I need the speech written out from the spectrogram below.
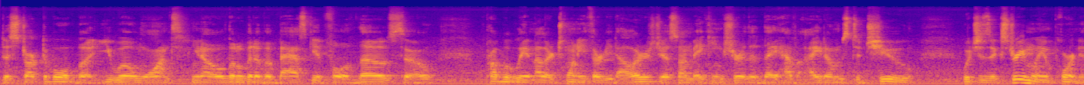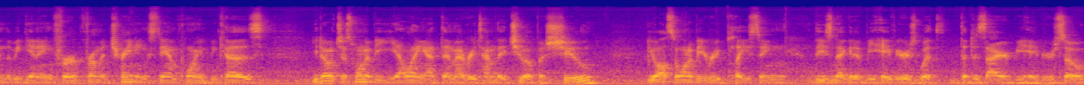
destructible, but you will want, you know, a little bit of a basket full of those. So probably another 20 $30 just on making sure that they have items to chew, which is extremely important in the beginning for from a training standpoint because you don't just want to be yelling at them every time they chew up a shoe. You also want to be replacing these negative behaviors with the desired behavior. So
